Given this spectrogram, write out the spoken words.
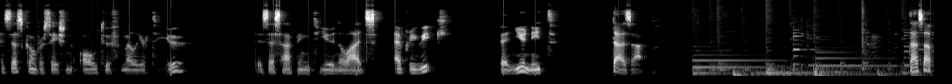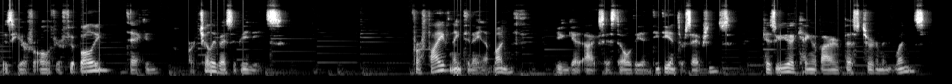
Is this conversation all too familiar to you? Is this happening to you and the lads every week? Then you need Dazap. Dazap is here for all of your footballing, teching, or chili recipe needs. For $5.99 a month, you can get access to all the Ndidi interceptions, Kazuya King of Iron Fist tournament wins,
